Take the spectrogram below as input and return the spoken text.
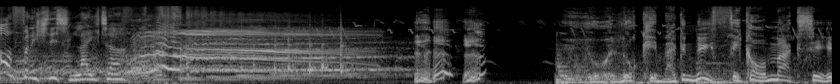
I'll finish this later. You are looking magnifico, Maxi.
